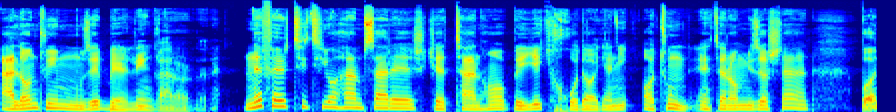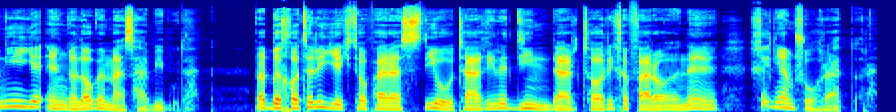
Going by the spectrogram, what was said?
الان توی موزه برلین قرار داره. نفرتیتی و همسرش که تنها به یک خدا یعنی آتون احترام میذاشتن بانی یه انقلاب مذهبی بودن. و به خاطر یکتاپرستی و تغییر دین در تاریخ فراعنه خیلی هم شهرت دارن.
